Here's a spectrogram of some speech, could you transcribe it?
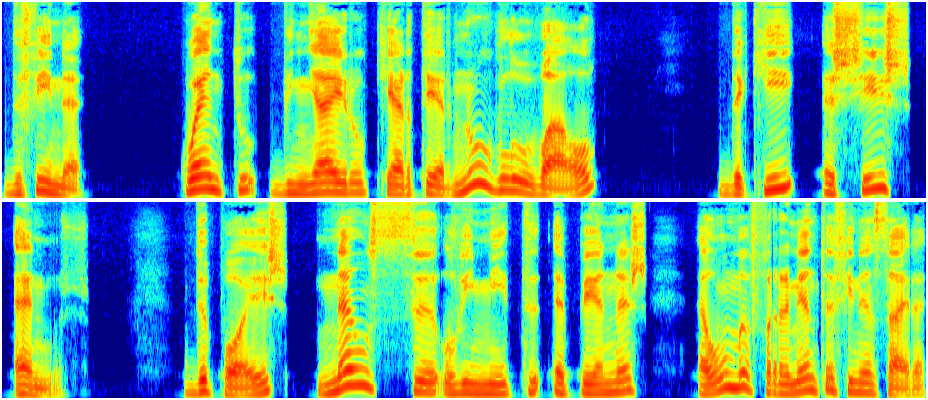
defina quanto dinheiro quer ter no global daqui a X anos. Depois, não se limite apenas a uma ferramenta financeira,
